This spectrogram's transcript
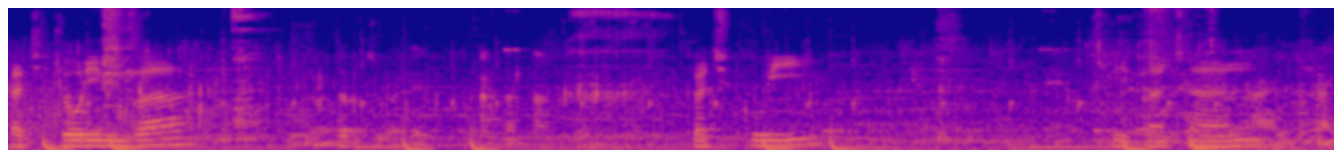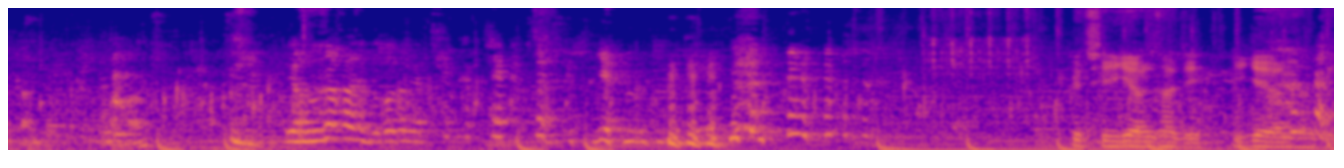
갈치 조림과 갈치 구이, 밑반찬, 연사까지 누가 그냥 찰칵찰칵 얘기했는데. 그치 이게 연사지. 이게 연사지.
